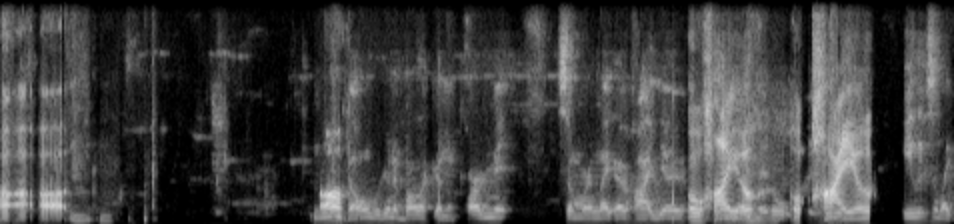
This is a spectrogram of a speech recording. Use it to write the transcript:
Uh, uh, Me Um, and we're gonna buy like an apartment somewhere in like Ohio. Ohio. in the middle, 'cause he- Ohio. He lives in like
